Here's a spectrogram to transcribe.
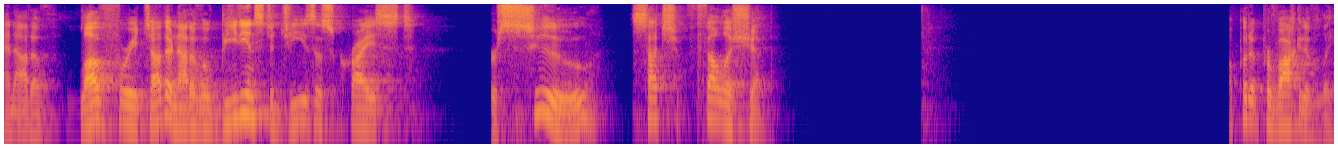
and out of love for each other, and out of obedience to Jesus Christ, pursue such fellowship. I'll put it provocatively.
